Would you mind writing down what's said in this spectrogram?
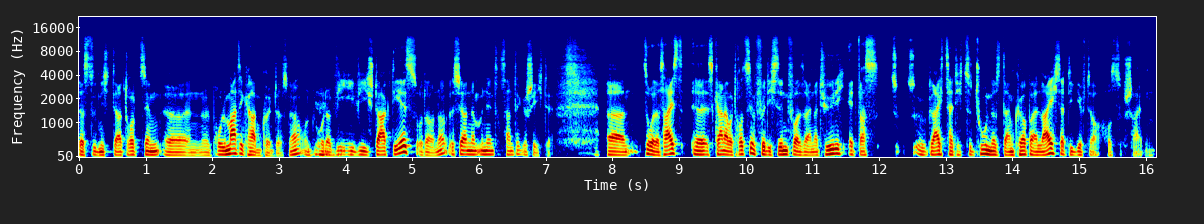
dass du nicht da trotzdem äh, eine Problematik haben könntest, ne? Und mhm. oder wie wie stark die ist oder ne, ist ja eine, eine interessante Geschichte. Ähm, so, das heißt, äh, es kann aber trotzdem für dich sinnvoll sein, natürlich etwas zu, zu, gleichzeitig zu tun, das deinem Körper erleichtert, die Gifte auch auszuscheiden.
